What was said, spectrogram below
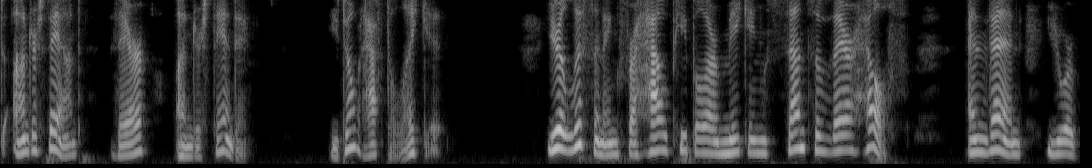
to understand their understanding. You don't have to like it. You're listening for how people are making sense of their health, and then you're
